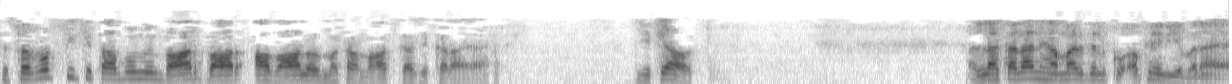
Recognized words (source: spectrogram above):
تصوف کی کتابوں میں بار بار اعوال اور مقامات کا ذکر آیا ہے۔ یہ کیا ہوتا ہے؟ اللہ تعالیٰ نے ہمارے دل کو اپنے لیے بنایا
